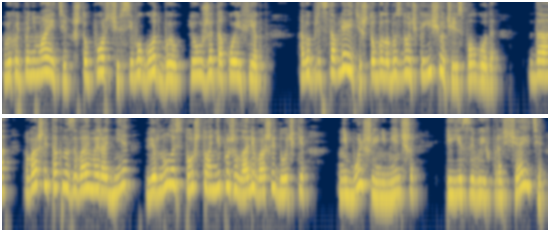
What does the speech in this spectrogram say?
Вы хоть понимаете, что порчи всего год был, и уже такой эффект? А вы представляете, что было бы с дочкой еще через полгода? Да, вашей так называемой родне вернулось то, что они пожелали вашей дочке, не больше и не меньше. И если вы их прощаете,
